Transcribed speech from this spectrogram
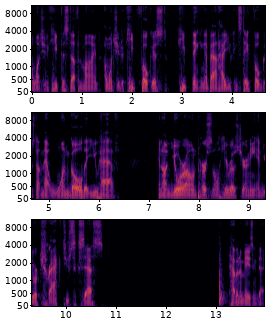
I want you to keep this stuff in mind. I want you to keep focused, keep thinking about how you can stay focused on that one goal that you have and on your own personal hero's journey and your track to success. Have an amazing day.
